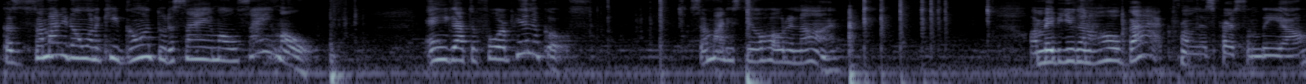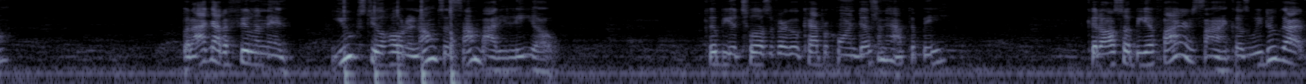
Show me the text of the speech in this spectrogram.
Because somebody don't want to keep going through the same old, same old. And you got the Four Pentacles. Somebody's still holding on. Or maybe you're going to hold back from this person, Leo. But I got a feeling that you still holding on to somebody, Leo. Could be a Taurus, Virgo, Capricorn. Doesn't have to be. Could also be a fire sign. Because we do got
